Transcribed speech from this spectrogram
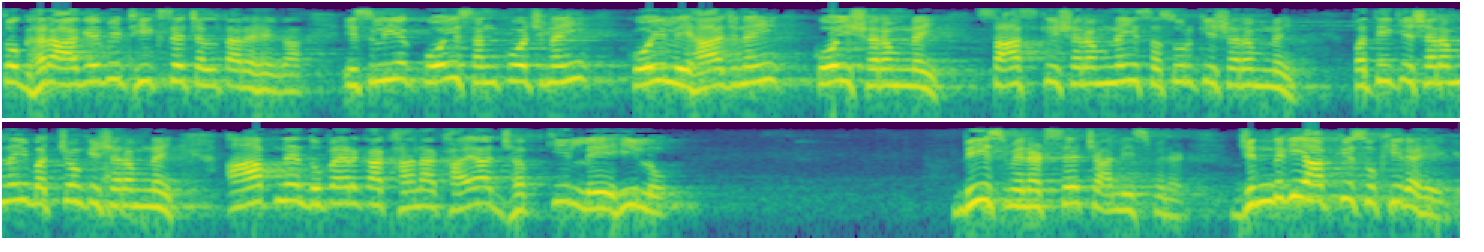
तो घर आगे भी ठीक से चलता रहेगा। इसलिए कोई संकोच नहीं, कोई लिहाज नहीं, कोई शर्म नहीं। सास की शर्म नहीं, ससुर की शर्म नहीं, पति की शर्म नहीं, बच्चों की शर्म नहीं। आपने दोपहर का खाना खाया, झपकी ले ही लो। 20 मिनट से 40 मिनट। ज़िंदगी आपकी सुखी रहेगी।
